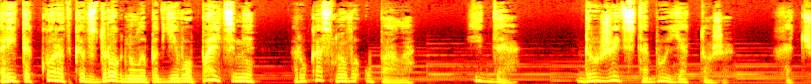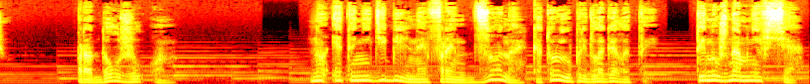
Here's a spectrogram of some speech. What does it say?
Рита коротко вздрогнула под его пальцами, рука снова упала. «И да, дружить с тобой я тоже хочу», — продолжил он. «Но это не дебильная френд-зона, которую предлагала ты. Ты нужна мне вся».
